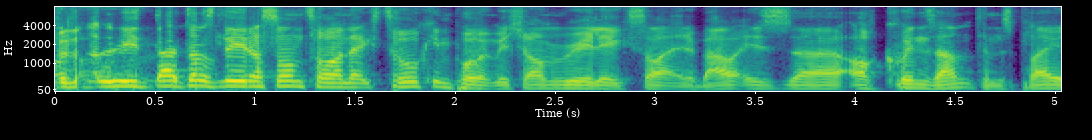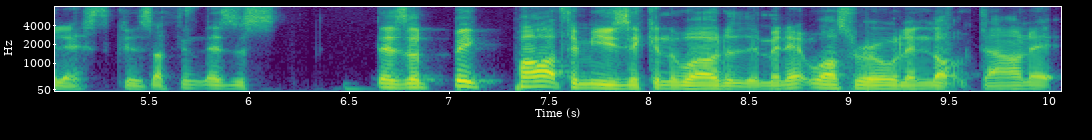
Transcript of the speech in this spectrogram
but that, lead, that does lead us on to our next talking point, which I'm really excited about, is uh, our Quins Anthems playlist because I think there's a there's a big part for music in the world at the minute. Whilst we're all in lockdown, it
